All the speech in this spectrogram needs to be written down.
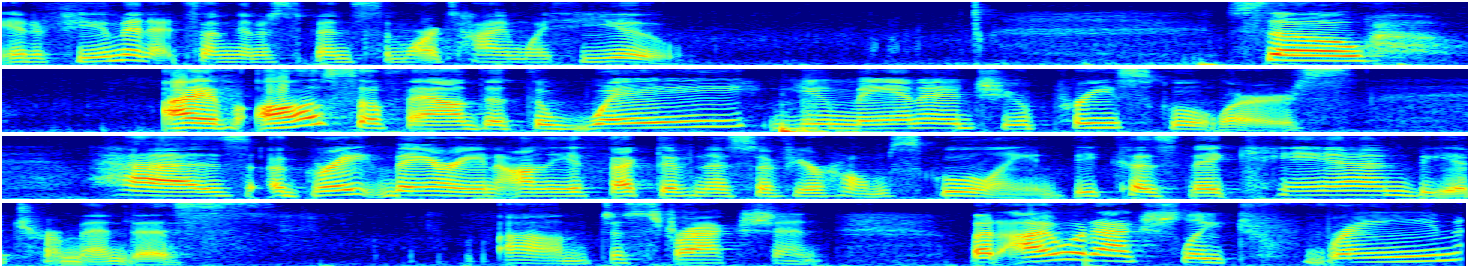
in a few minutes, I'm going to spend some more time with you. So, I have also found that the way you manage your preschoolers has a great bearing on the effectiveness of your homeschooling because they can be a tremendous um, distraction. But I would actually train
